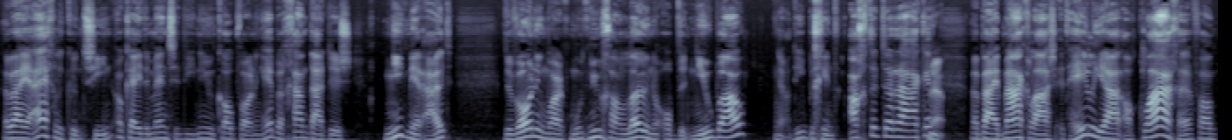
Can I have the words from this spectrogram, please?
Waarbij je eigenlijk kunt zien, oké, de mensen die nu een koopwoning hebben, gaan daar dus niet meer uit. De woningmarkt moet nu gaan leunen op de nieuwbouw. Nou, die begint achter te raken. Ja. Waarbij makelaars het hele jaar al klagen van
